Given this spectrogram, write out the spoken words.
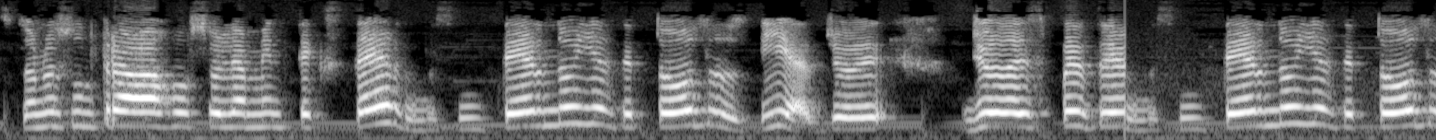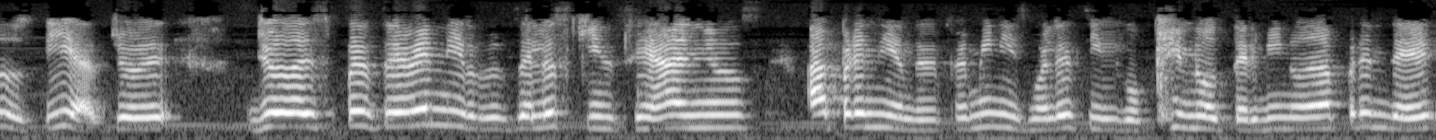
esto no es un trabajo solamente externo, es interno y es de todos los días. Yo, yo después de, es interno y es de todos los días. Yo, yo después de venir desde los 15 años aprendiendo el feminismo, les digo que no termino de aprender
